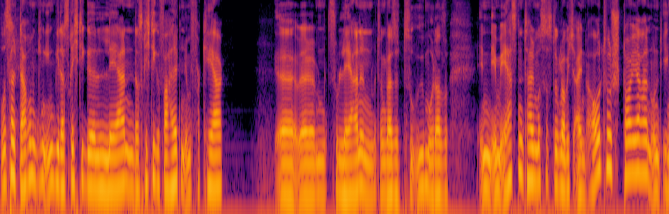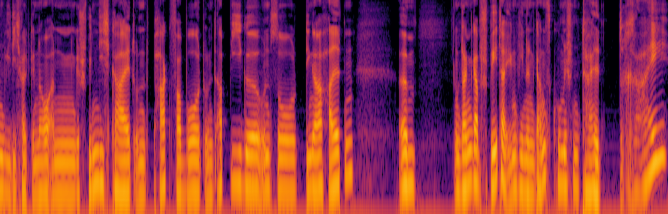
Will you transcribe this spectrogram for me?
wo es halt darum ging, irgendwie das richtige Lernen, das richtige Verhalten im Verkehr äh, ähm, zu lernen, beziehungsweise zu üben oder so. In, Im ersten Teil musstest du, glaube ich, ein Auto steuern und irgendwie dich halt genau an Geschwindigkeit und Parkverbot und Abbiege und so Dinger halten. Ähm, und dann gab es später irgendwie einen ganz komischen Teil 3,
